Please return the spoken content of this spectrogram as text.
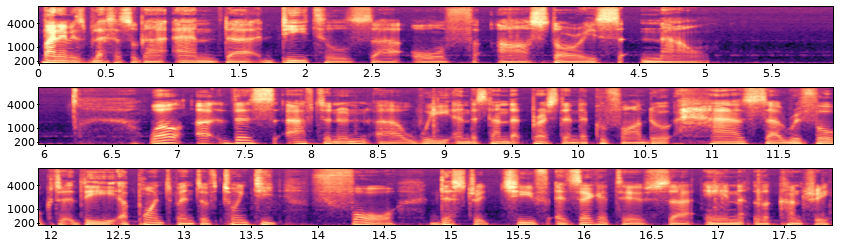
My name is Blessed Suga, and uh, details uh, of our stories now. Well, uh, this afternoon, uh, we understand that President Akufo-Addo has uh, revoked the appointment of 24 district chief executives uh, in the country.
